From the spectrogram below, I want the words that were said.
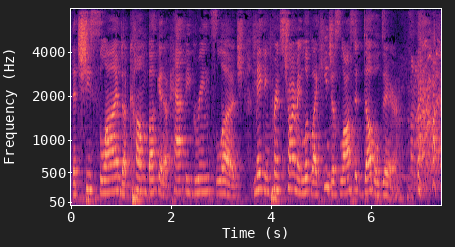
that she slimed a cum bucket of happy green sludge, making Prince Charming look like he just lost at Double Dare.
